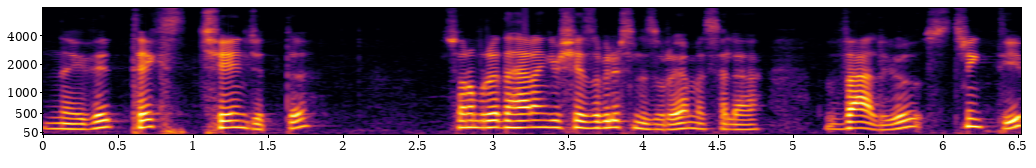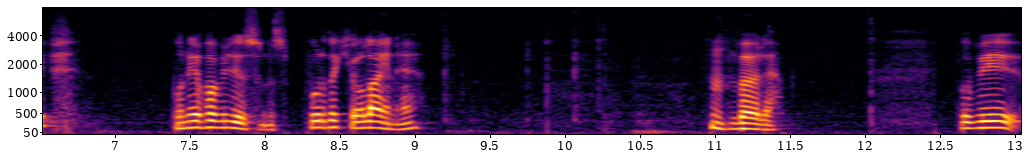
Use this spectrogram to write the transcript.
neydi? Text changed'tı. Sonra buraya da herhangi bir şey yazabilirsiniz buraya. Mesela value string deyip bunu yapabiliyorsunuz. Buradaki olay ne? Böyle. Bu bir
